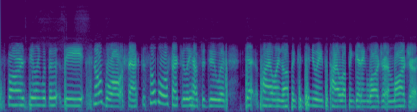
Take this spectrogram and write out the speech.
as far as dealing with the, the snowball effect, the snowball effect really has to do with debt piling up and continuing to pile up and getting larger and larger.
